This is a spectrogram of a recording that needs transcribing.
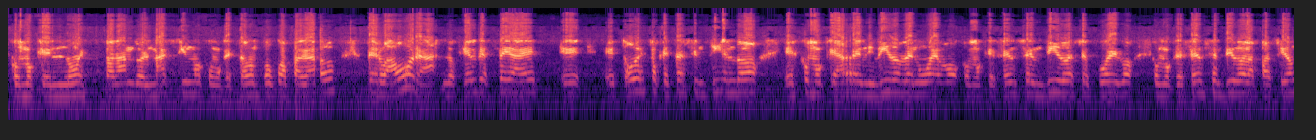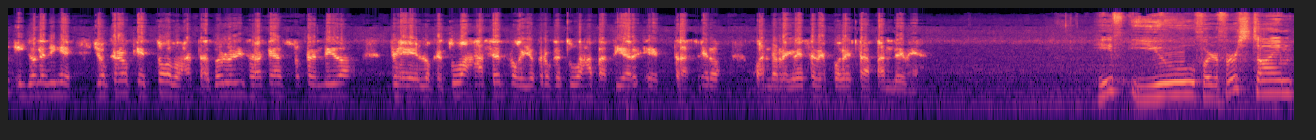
como que no estaba dando el máximo, como que estaba un poco apagado, pero ahora lo que él desea es eh, eh, todo esto que está sintiendo es como que ha revivido de nuevo, como que se ha encendido ese fuego, como que se ha encendido la pasión y yo le dije, yo creo que todos, hasta Dolly se va a quedar sorprendido de lo que tú vas a hacer porque yo creo que tú vas a patear el trasero cuando regrese después de esta pandemia. If you, for the first time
